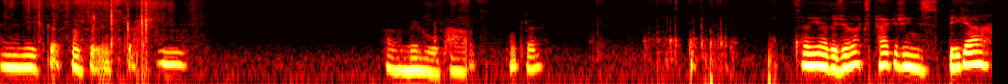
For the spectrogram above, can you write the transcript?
And he's got some sort of instructions. Oh, removable parts. Okay. So yeah, the deluxe packaging is bigger.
